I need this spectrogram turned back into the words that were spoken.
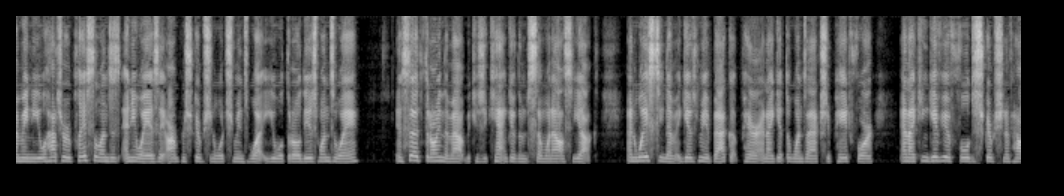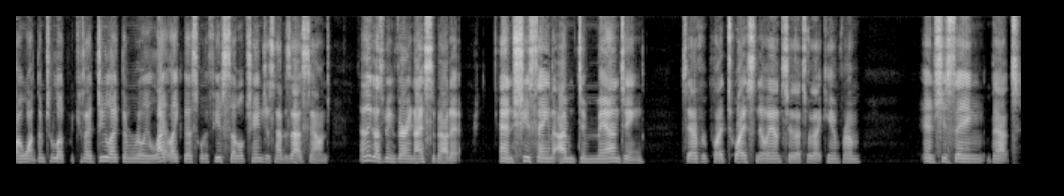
I mean, you will have to replace the lenses anyway as they aren't prescription, which means what? You will throw these ones away? Instead of throwing them out because you can't give them to someone else, yuck, and wasting them, it gives me a backup pair and I get the ones I actually paid for and I can give you a full description of how I want them to look because I do like them really light like this with a few subtle changes. How does that sound? I think I was being very nice about it. And she's saying that I'm demanding. See, I've replied twice, no answer. That's where that came from. And she's saying that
